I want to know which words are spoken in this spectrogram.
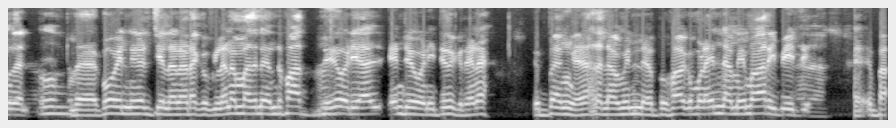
முதல். இந்த கோவில் நிகழ்ச்சி எல்லாம் நடக்கக்குள்ள நம்ம அதுல இருந்து பார்த்து வடியா என்ஜாய் பண்ணிட்டு இருக்கிறேன். இப்ப அங்க அதெல்லாம் இல்ல. இப்ப பார்க்க போனா எல்லாமே மாறி போயிட்டு. இப்ப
